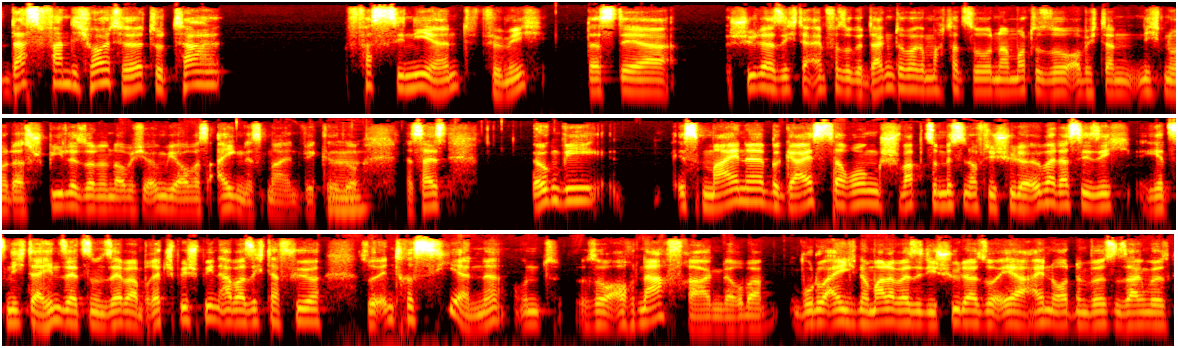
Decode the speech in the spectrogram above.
das fand ich heute total faszinierend für mich, dass der Schüler sich da einfach so Gedanken drüber gemacht hat, so nach Motto, so, ob ich dann nicht nur das spiele, sondern ob ich irgendwie auch was Eigenes mal entwickle. Mhm. So. Das heißt, irgendwie ist meine Begeisterung, schwappt so ein bisschen auf die Schüler über, dass sie sich jetzt nicht da hinsetzen und selber ein Brettspiel spielen, aber sich dafür so interessieren, ne? Und so auch nachfragen darüber, wo du eigentlich normalerweise die Schüler so eher einordnen wirst und sagen würdest,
